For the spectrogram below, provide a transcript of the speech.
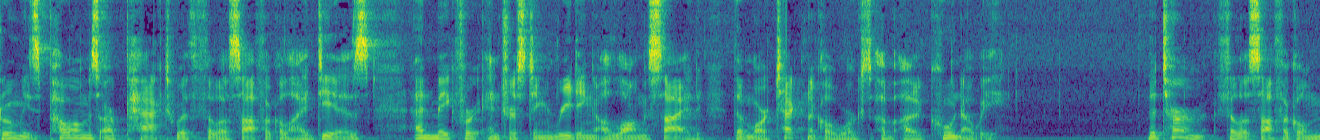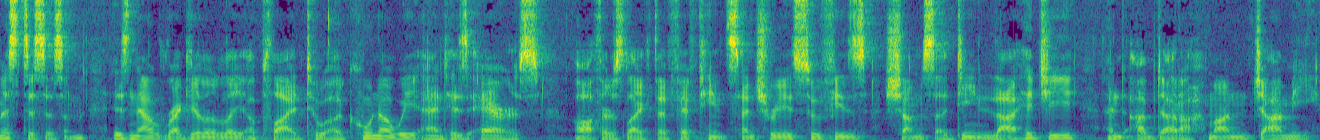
Rumi's poems are packed with philosophical ideas and make for interesting reading alongside the more technical works of Al Kunawi. The term philosophical mysticism is now regularly applied to Al Kunawi and his heirs, authors like the 15th century Sufis Shams ad-Din Lahiji and Abd ar-Rahman Jami.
